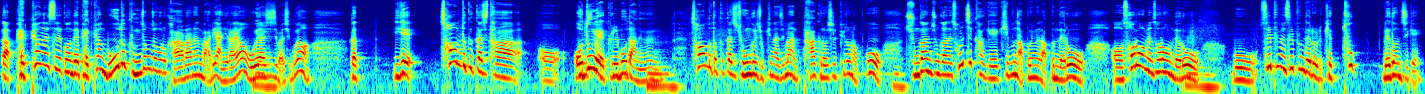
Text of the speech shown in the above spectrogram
그러니까 100편을 쓸 건데 100편 모두 긍정적으로 가라는 말이 아니라요. 오해하시지 마시고요. 그러니까 이게 처음부터 끝까지 다 어, 어둠의 글보다는 음. 처음부터 끝까지 좋은 글이 좋긴 하지만 다 그러실 필요는 없고 중간중간에 솔직하게 기분 나쁘면 나쁜 대로 어, 서러우면 서러운 대로 뭐 슬프면 슬픈 대로 이렇게 툭 내던지게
